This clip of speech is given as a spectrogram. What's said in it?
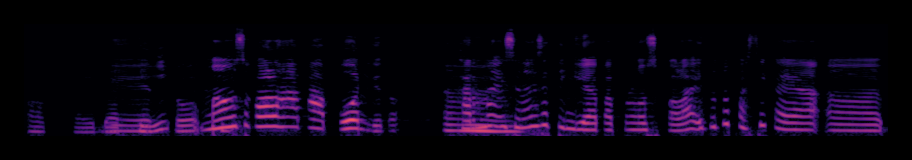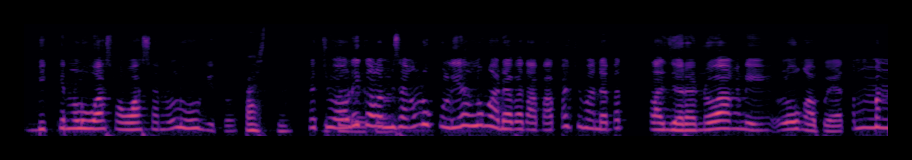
Oke berarti gitu. Mau sekolah apa pun gitu karena hmm, istilahnya setinggi apa pun lo sekolah itu tuh pasti kayak eh, bikin luas wawasan lu gitu. Pasti. Kecuali kalau misalkan lu kuliah lu nggak dapat apa-apa cuma dapat pelajaran doang nih. Lu nggak punya temen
